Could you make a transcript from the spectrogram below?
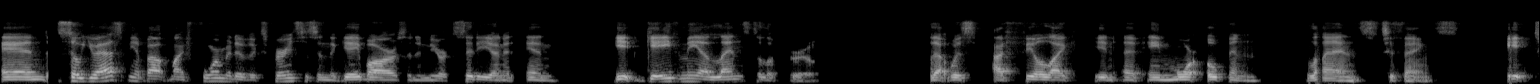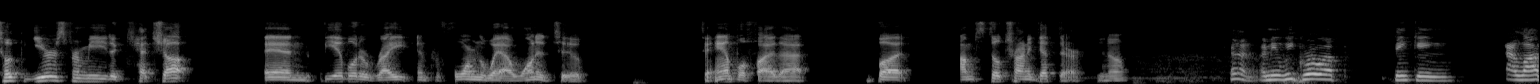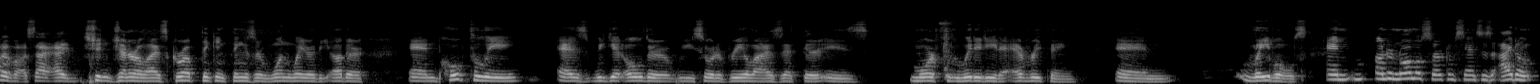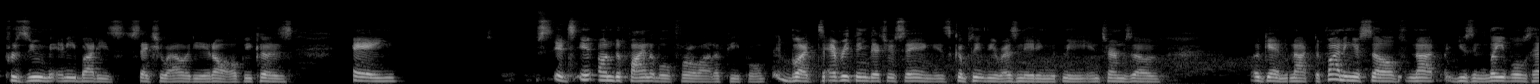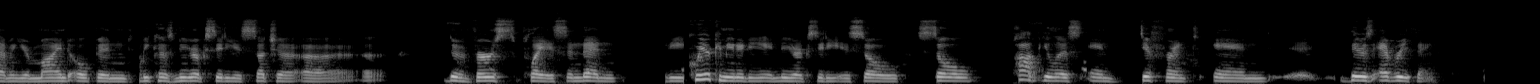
And so you asked me about my formative experiences in the gay bars and in New York City, and it, and it gave me a lens to look through. That was, I feel like, in a, a more open lens to things. It took years for me to catch up and be able to write and perform the way I wanted to to amplify that. But I'm still trying to get there, you know? I don't know. I mean, we grow up thinking, a lot of us, I, I shouldn't generalize, grow up thinking things are one way or the other. And hopefully, as we get older, we sort of realize that there is more fluidity to everything and labels. And under normal circumstances, I don't presume anybody's sexuality at all because, A, it's undefinable for a lot of people. But everything that you're saying is completely resonating with me in terms of, again, not defining yourself, not using labels, having your mind opened, because New York City is such a, a, a diverse place. And then the queer community in New York City is so, so populous and different, and eh, there's everything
